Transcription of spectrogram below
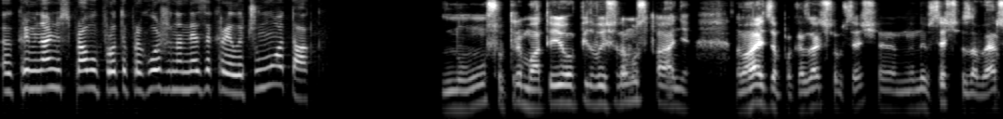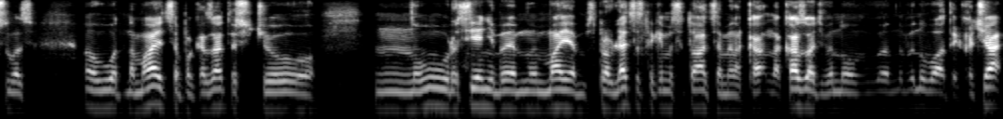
е, кримінальну справу проти Пригожина не закрили. Чому так? Ну, щоб тримати його в підвищеному стані. Намагаються показати, що все ще не все ще завершилось. От, намагаються показати, що ну, Росія ніби має справлятися з такими ситуаціями, наказувати вину, винуватих. Хоча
